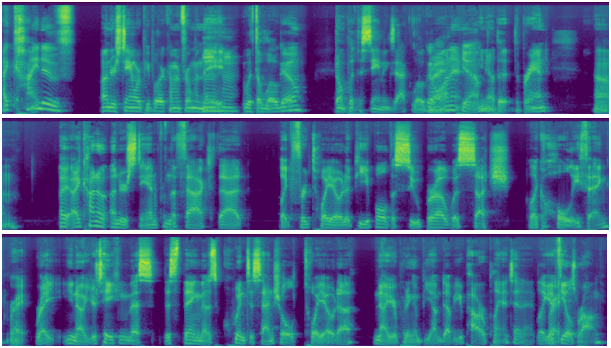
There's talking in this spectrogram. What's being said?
i kind of understand where people are coming from when they Mhm. with the logo don't put the same exact logo Right. on it Yeah. you know the the brand um I, I kind of understand from the fact that like for Toyota people, the Supra was such like a holy thing, right right? You know, you're taking this this thing that is quintessential Toyota. Now you're putting a BMW power plant in it. Like Right. it feels wrong.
